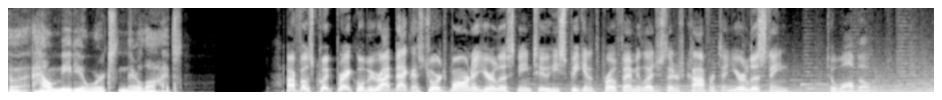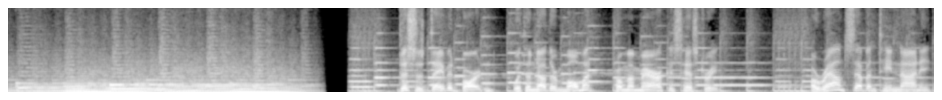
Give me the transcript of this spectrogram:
uh, how media works in their lives. All right, folks, quick break. We'll be right back. That's George Barna you're listening to. He's speaking at the Pro Family Legislators Conference, and you're listening to Wall Builders. This is David Barton with another moment from America's history. Around 1790,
